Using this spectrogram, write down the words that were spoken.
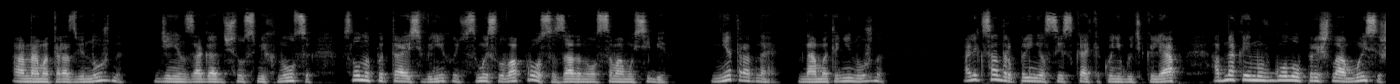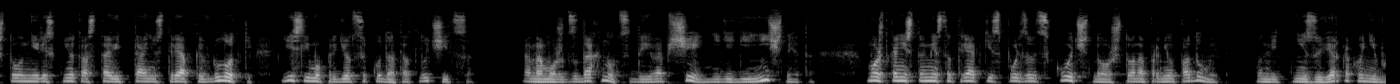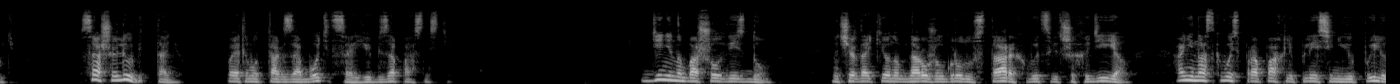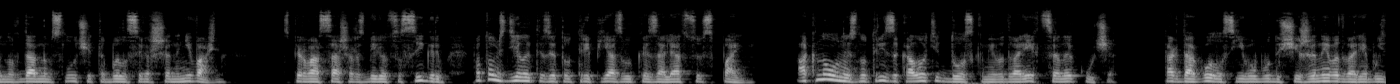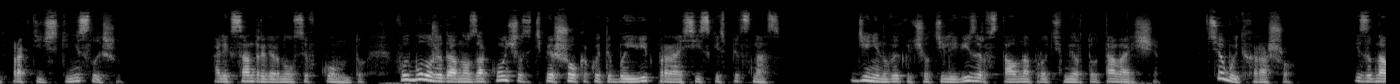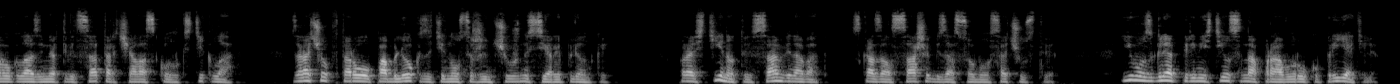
А нам это разве нужно?» Денин загадочно усмехнулся, словно пытаясь вникнуть в смысл вопроса, заданного самому себе. «Нет, родная, нам это не нужно. Александр принялся искать какой-нибудь кляп, однако ему в голову пришла мысль, что он не рискнет оставить Таню с тряпкой в глотке, если ему придется куда-то отлучиться. Она может задохнуться, да и вообще, не гигиенично это. Может, конечно, вместо тряпки использовать скотч, но что она про него подумает? Он ведь не изувер какой-нибудь. Саша любит Таню, поэтому так заботится о ее безопасности. Денин обошел весь дом. На чердаке он обнаружил груду старых, выцветших одеял. Они насквозь пропахли плесенью и пылью, но в данном случае это было совершенно неважно. Сперва Саша разберется с Игорем, потом сделает из этого тряпья звукоизоляцию в спальне. Окно он изнутри заколотит досками, во дворе их целая куча. Тогда голос его будущей жены во дворе будет практически не слышен. Александр вернулся в комнату. Футбол уже давно закончился, теперь шел какой-то боевик про российский спецназ. Денин выключил телевизор, встал напротив мертвого товарища. Все будет хорошо. Из одного глаза мертвеца торчал осколок стекла. Зрачок второго поблек, затянулся жемчужно-серой пленкой. «Прости, но ты сам виноват», — сказал Саша без особого сочувствия. Его взгляд переместился на правую руку приятеля.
